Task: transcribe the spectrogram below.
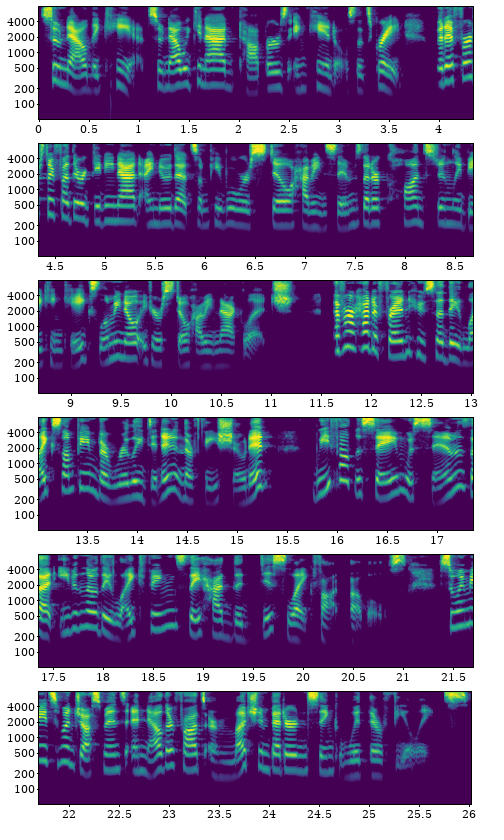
so now they can. So now we can add toppers and candles. That's great. But at first I thought they were getting at, I know that some people were still having Sims that are constantly baking cakes. Let me know if you're still having that glitch. Ever had a friend who said they liked something but really didn't and their face showed it? We felt the same with Sims that even though they liked things, they had the dislike thought bubbles. So we made some adjustments and now their thoughts are much and better in sync with their feelings.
